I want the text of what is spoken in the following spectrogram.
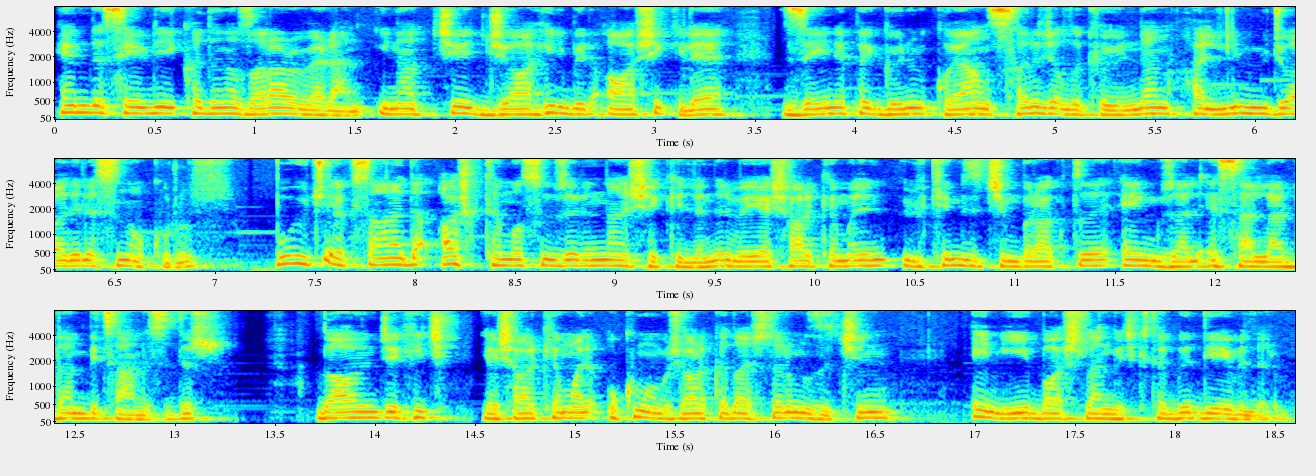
hem de sevdiği kadına zarar veren inatçı cahil bir aşık ile Zeynep'e gönül koyan Sarıcalı köyünden Halil'in mücadelesini okuruz. Bu üç efsane de aşk teması üzerinden şekillenir ve Yaşar Kemal'in ülkemiz için bıraktığı en güzel eserlerden bir tanesidir. Daha önce hiç Yaşar Kemal okumamış arkadaşlarımız için en iyi başlangıç kitabı diyebilirim.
